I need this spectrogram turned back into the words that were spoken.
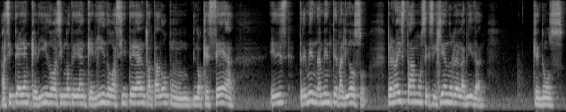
Así te hayan querido, así no te hayan querido, así te hayan tratado con lo que sea. Eres tremendamente valioso. Pero ahí estamos exigiéndole a la vida que nos,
